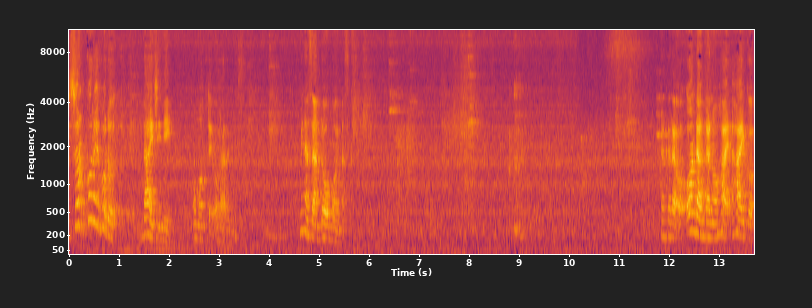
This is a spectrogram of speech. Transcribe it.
そこれほど大事に思っておられます皆さんどう思いますかだから温暖化の背後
